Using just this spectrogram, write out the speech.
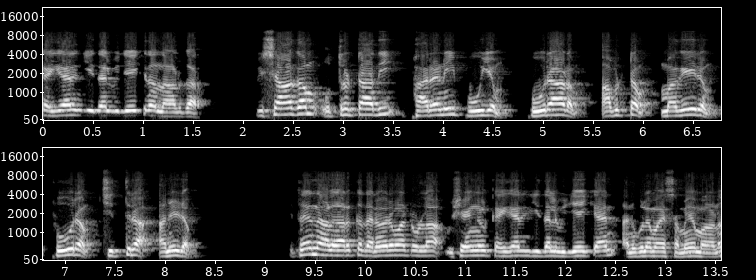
കൈകാര്യം ചെയ്താൽ വിജയിക്കുന്ന നാളുകാർ വിശാഖം ഉത്രട്ടാതി ഭരണി പൂയം പൂരാടം അവിട്ടം മകയിരം പൂരം ചിത്ര അനിഴം. ഇത്രയും നാളുകാർക്ക് ധനപരമായിട്ടുള്ള വിഷയങ്ങൾ കൈകാര്യം ചെയ്താൽ വിജയിക്കാൻ അനുകൂലമായ സമയമാണ്.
